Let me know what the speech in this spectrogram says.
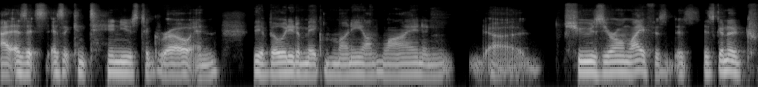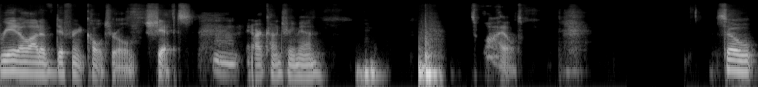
uh, as it's as it continues to grow and the ability to make money online and uh, choose your own life is is, is going to create a lot of different cultural shifts Mhm. in our country, man. It's wild. So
